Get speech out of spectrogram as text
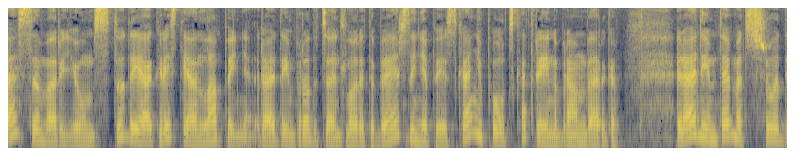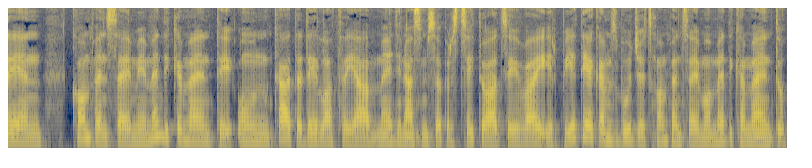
esam ar jums studijā Kristiāna Lapiņa, raidījuma producenta Loreta Bērziņa pie skaņu pults Katrīna Bramberga. Raidījuma temats šodien - kompensējumie medikamenti un kā tad ir Latvijā. Mēģināsim saprast situāciju, vai ir pietiekams budžets kompensējumu medikamentu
